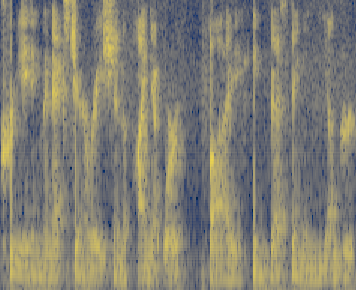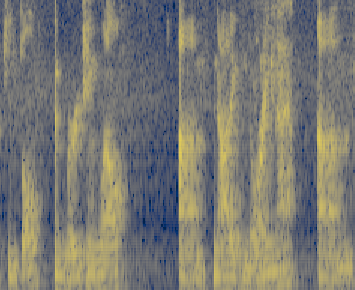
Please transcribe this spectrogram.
creating the next generation of high net worth by investing in younger people, emerging wealth, um, not ignoring that, um,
